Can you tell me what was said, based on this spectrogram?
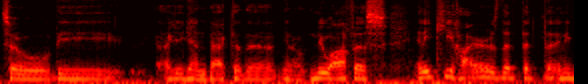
so the again back to the you know new office. Any key hires that, that, that any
